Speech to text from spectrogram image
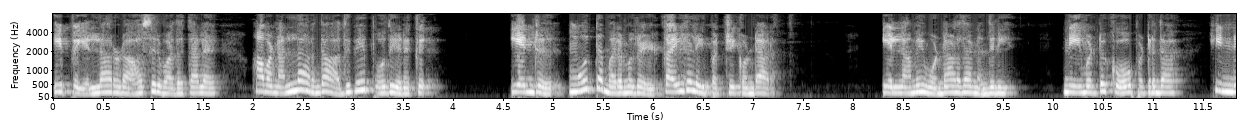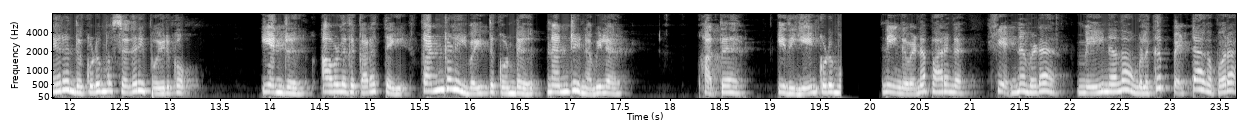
இப்ப எல்லாரோட ஆசீர்வாதத்தால அவன் நல்லா இருந்தா அதுவே போது எனக்கு என்று மூத்த மருமகள் கைகளை பற்றி கொண்டார். எல்லாமே உன்னாலதான் நந்தினி. நீ மட்டும் கோவப்பட்டிருந்தா இந்நேரம் இந்த குடும்பம் செதறி போயிருக்கும் என்று அவளது கரத்தை கண்களில் வைத்துக் கொண்டு நன்றி நவில அத்த இது ஏன் குடும்பம்? நீங்க வேணா பாருங்க. என்னை விட மெயினா தான் உங்களுக்கு பெட்டாக போறா.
